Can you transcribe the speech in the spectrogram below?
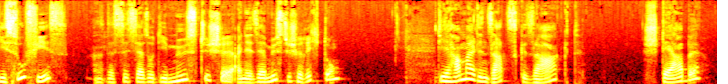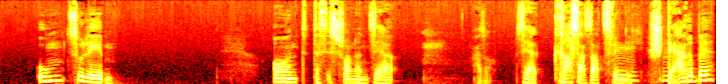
die Sufis, das ist ja so die mystische, eine sehr mystische Richtung, die haben mal den Satz gesagt, sterbe, um zu leben. Und das ist schon ein sehr, also sehr krasser Satz, finde Mhm. ich. Sterbe,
